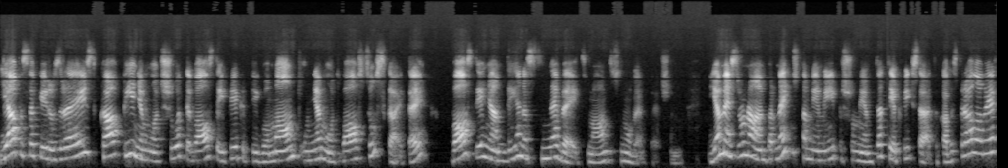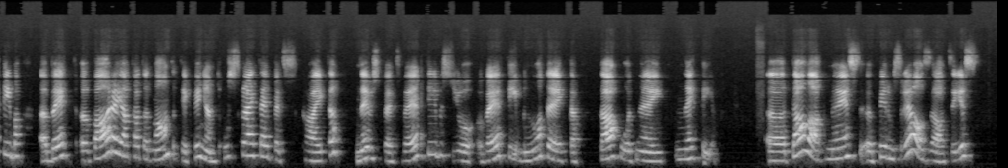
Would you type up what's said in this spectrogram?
Jāpasaka, ir uzreiz, ka pieņemot šo valstī piekritīgo mantu un ņemot valsts uzskaitē, valsts ieņēmuma dienas neveic mantas novērtēšanu. Ja mēs runājam par nekustamiem īpašumiem, tad tiek fiksēta kadastrālā vērtība, bet pārējā tātad manta tiek pieņemta uzskaitē pēc skaita, nevis pēc vērtības, jo vērtība noteikta sākotnēji netiek. Tālāk mēs pirms realizācijas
